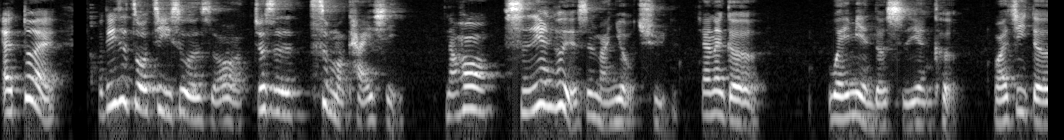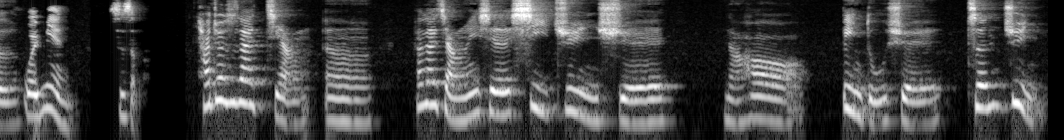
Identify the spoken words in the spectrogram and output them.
哎，对我第一次做技术的时候，就是这么开心。然后实验课也是蛮有趣的，像那个维免的实验课，我还记得微免是什么？他就是在讲，嗯、他在讲一些细菌学，然后病毒学、真菌，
